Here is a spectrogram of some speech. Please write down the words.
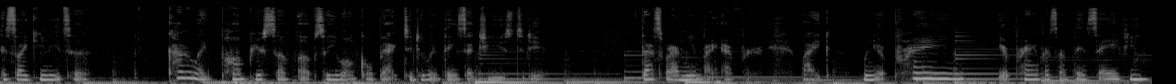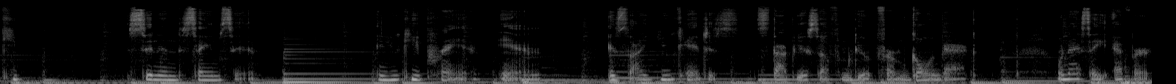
it's like you need to kind of like pump yourself up so you won't go back to doing things that you used to do. That's what I mean by effort. Like when you're praying, you're praying for something. Say if you keep sinning the same sin and you keep praying and it's like you can't just stop yourself from doing from going back. When I say effort,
